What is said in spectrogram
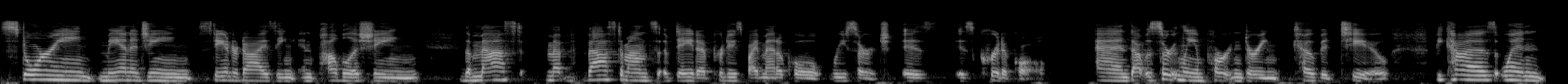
storing, managing, standardizing, and publishing the mass, vast amounts of data produced by medical research is is critical. And that was certainly important during COVID too because when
